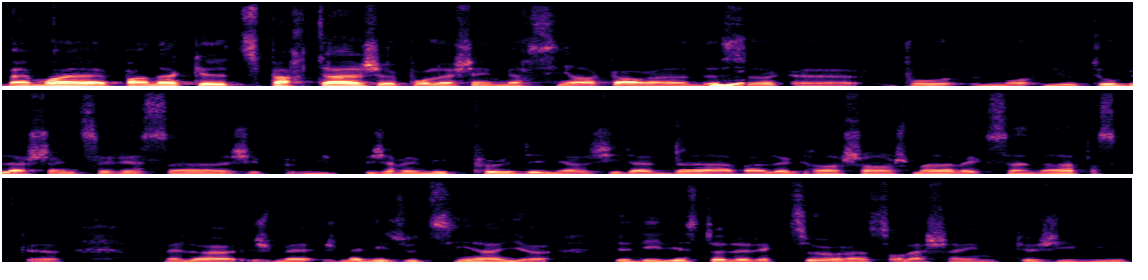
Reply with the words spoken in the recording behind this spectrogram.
Ben moi, pendant que tu partages pour la chaîne, merci encore hein, de ça. pour mon YouTube, la chaîne, c'est récent. J'avais mis peu d'énergie là-dedans avant le grand changement avec Sana parce que mais là, je mets, je mets des outils. Hein. il, y a, des listes de lecture hein, sur la chaîne que j'ai mis.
